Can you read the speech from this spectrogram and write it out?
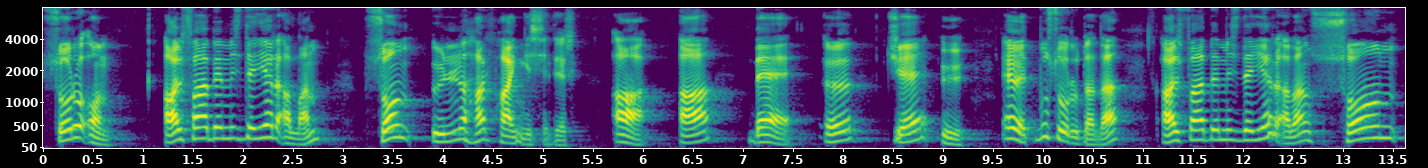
Soru 10. Alfabemizde yer alan son ünlü harf hangisidir? A, A, B, Ö, C, Ü. Evet bu soruda da alfabemizde yer alan son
